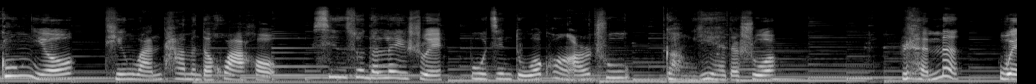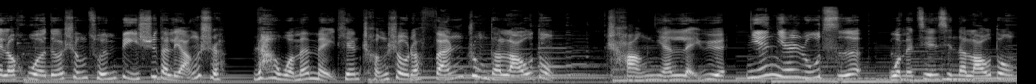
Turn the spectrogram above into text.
公牛听完他们的话后，心酸的泪水不禁夺眶而出，哽咽地说：“人们为了获得生存必需的粮食。”让我们每天承受着繁重的劳动，长年累月，年年如此。我们艰辛的劳动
